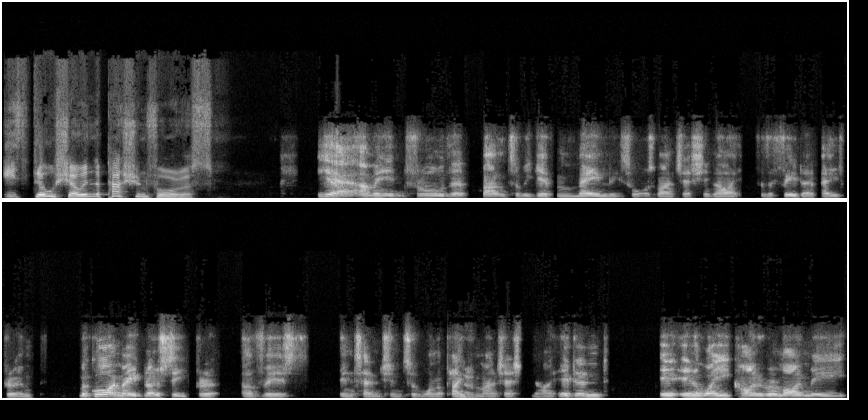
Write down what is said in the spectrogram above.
he's still showing the passion for us. Yeah, I mean, for all the banter we give mainly towards Manchester United for the Fido page for him, Maguire made no secret of his intention to want to play No. for Manchester United, and in, in a way, he kind of remind me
